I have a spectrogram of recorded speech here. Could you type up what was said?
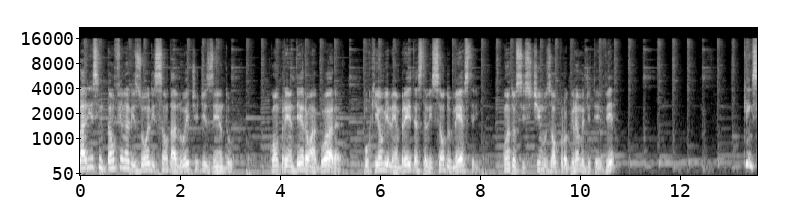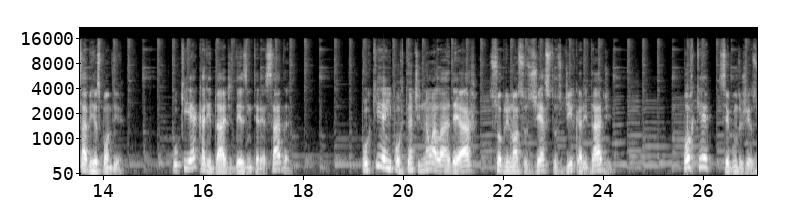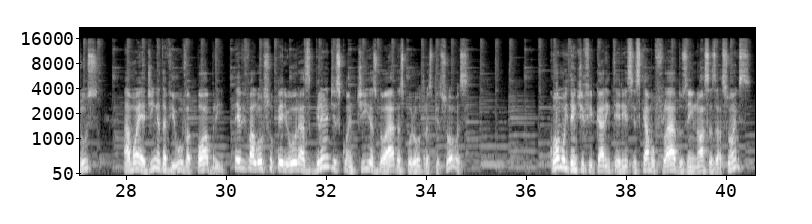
Clarice então finalizou a lição da noite dizendo: Compreenderam agora porque eu me lembrei desta lição do Mestre quando assistimos ao programa de TV? Quem sabe responder? O que é caridade desinteressada? Por que é importante não alardear sobre nossos gestos de caridade? Porque, segundo Jesus, a moedinha da viúva pobre teve valor superior às grandes quantias doadas por outras pessoas? Como identificar interesses camuflados em nossas ações?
